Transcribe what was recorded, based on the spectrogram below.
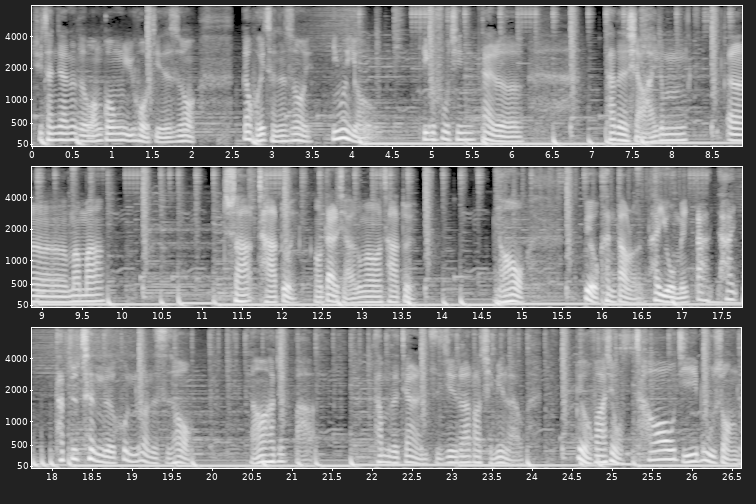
去参加那个王宫渔火节的时候，要回程的时候，因为有一个父亲带了他的小孩跟呃妈妈插插队，然后带着小孩跟妈妈插队，然后被我看到了，他以为我没大，他他就趁着混乱的时候，然后他就把他们的家人直接拉到前面来，被我发现我是超级不爽的，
